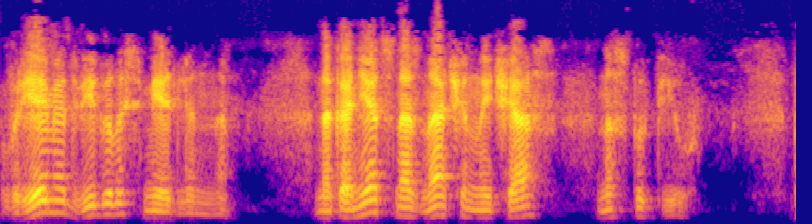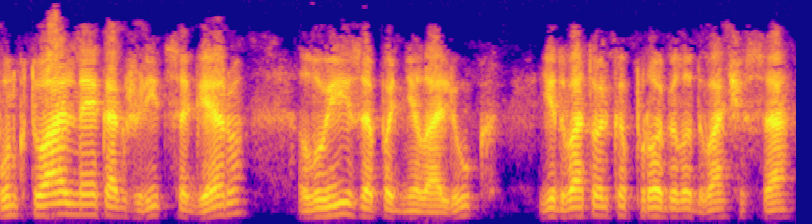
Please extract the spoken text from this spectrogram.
Время двигалось медленно. Наконец назначенный час наступил. Пунктуальная, как жрица Геро, Луиза подняла люк, едва только пробило два часа,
